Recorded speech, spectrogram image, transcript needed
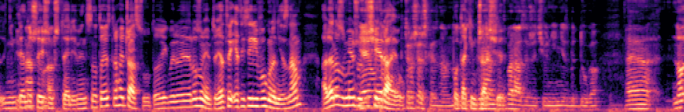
Nintendo 15 lat. 64, więc no to jest trochę czasu. To jakby rozumiem to. Ja, te, ja tej serii w ogóle nie znam, ale rozumiem, że Ja ludzie się rają. Troszeczkę znam. po takim czasie. dwa razy w życiu, nie, niezbyt długo. E, no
